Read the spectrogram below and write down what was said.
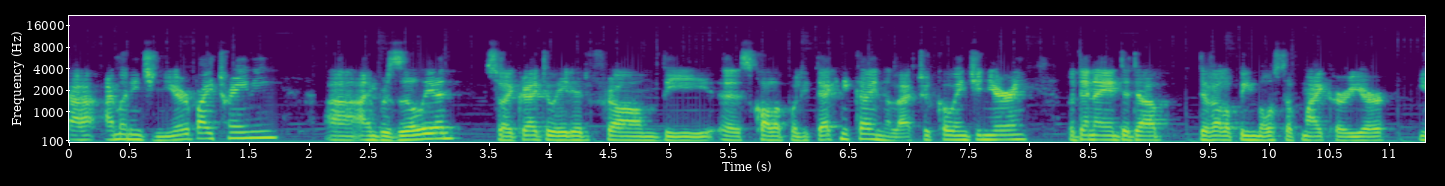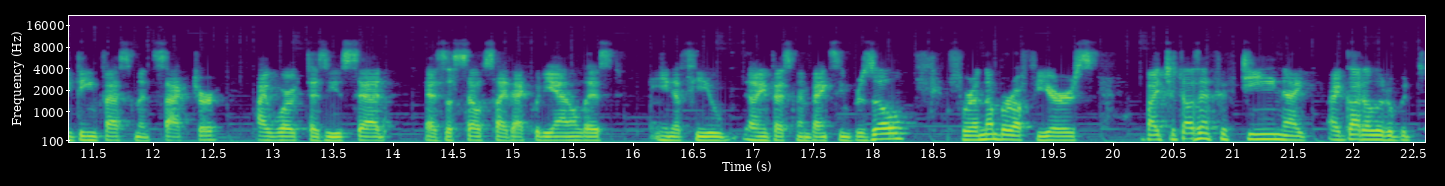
uh, I'm an engineer by training. Uh, I'm Brazilian, so I graduated from the uh, Escola Politecnica in electrical engineering. But then I ended up developing most of my career in the investment sector. I worked, as you said, as a sell-side equity analyst in a few uh, investment banks in Brazil for a number of years by 2015, I, I got a little bit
